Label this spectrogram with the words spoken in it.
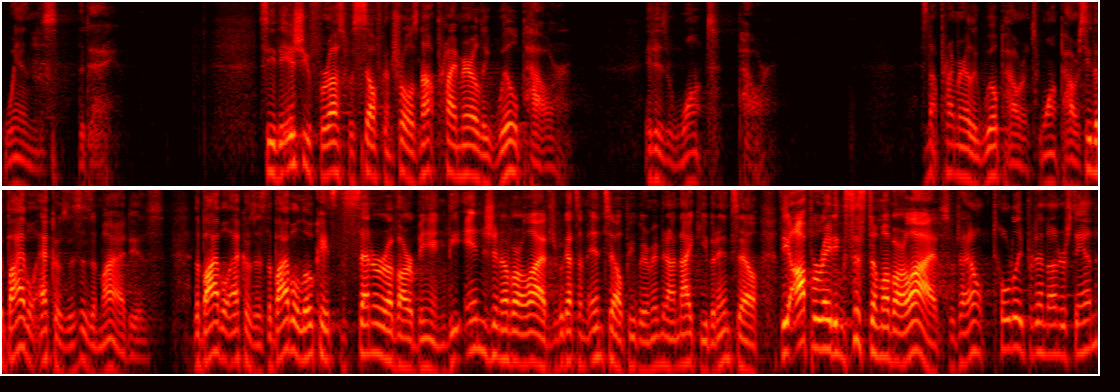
wins the day. See, the issue for us with self control is not primarily willpower, it is want power. It's not primarily willpower, it's want power. See, the Bible echoes this, isn't my ideas. The Bible echoes this. The Bible locates the center of our being, the engine of our lives. We got some Intel people here, maybe not Nike, but Intel, the operating system of our lives, which I don't totally pretend to understand,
